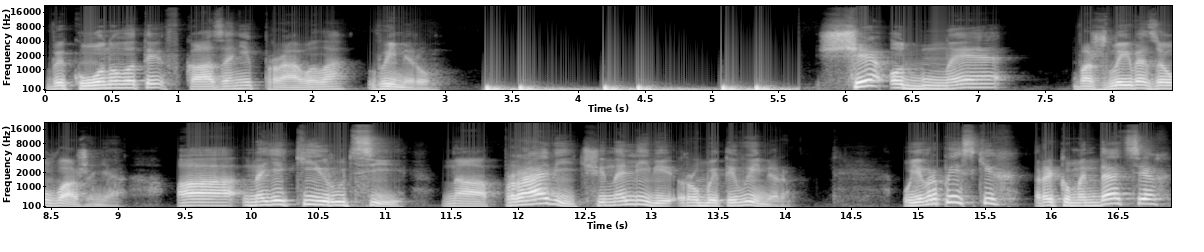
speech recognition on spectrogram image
виконувати вказані правила виміру. Ще одне важливе зауваження. А на якій руці на правій чи на лівій робити вимір. У європейських рекомендаціях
